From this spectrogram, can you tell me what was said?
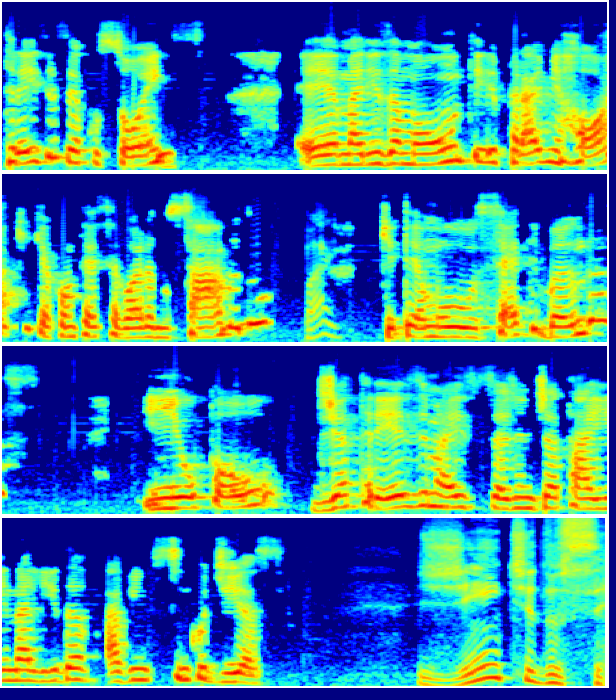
três execuções. É, Marisa Monte, Prime Rock, que acontece agora no sábado, Pai. que temos sete bandas, e o Paul, dia 13, mas a gente já está aí na lida há 25 dias. Gente do céu.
